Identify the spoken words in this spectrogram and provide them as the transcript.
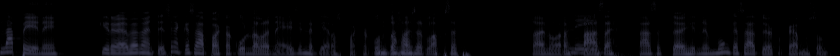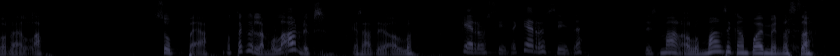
läpi, niin kirjoja me mentiin sinne kesäpaikkakunnalle, niin ei sinne vieraspaikkakuntalaiset lapset tai nuoret niin. pääse, pääse töihin, niin mun kesätyökokemus on todella suppea. Mutta kyllä mulla on yksi kesätyö ollut. Kerro siitä, kerro siitä. Siis mä oon ollut mansikan poiminnassa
